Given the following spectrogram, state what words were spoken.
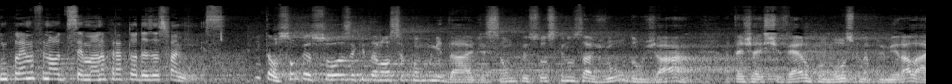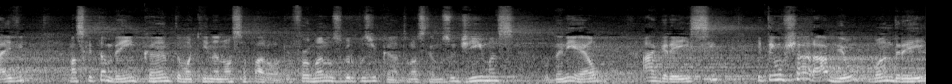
em pleno final de semana para todas as famílias? Então, são pessoas aqui da nossa comunidade, são pessoas que nos ajudam já, até já estiveram conosco na primeira live, mas que também cantam aqui na nossa paróquia, formando os grupos de canto. Nós temos o Dimas, o Daniel, a Grace e tem um xará meu, o Andrei,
